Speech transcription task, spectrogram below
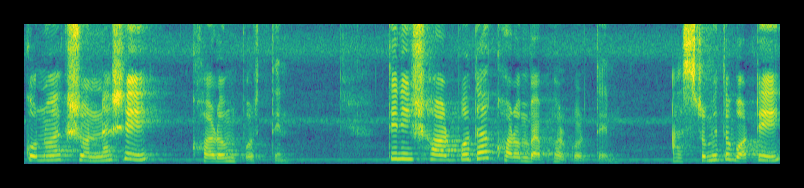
কোনো এক সন্ন্যাসী খড়ম পরতেন। তিনি সর্বদা খড়ম ব্যবহার করতেন। আশ্রমে তো বটেই,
